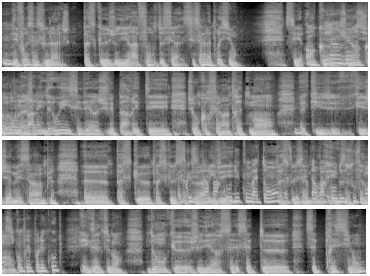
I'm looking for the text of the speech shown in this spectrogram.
Mm. Des fois ça soulage, parce que je veux dire à force de faire, c'est ça la pression. C'est encore L'injonction encore. dont vous. Oui, c'est-à-dire je vais pas arrêter, je vais encore faire un traitement Mm. euh, qui, qui est jamais simple euh, parce que parce que Parce ça que peut c'est un parcours du combattant, parce, Parce que, que c'est un un- parcours de souffrance, y compris pour les couples. Exactement. Donc, euh, je veux dire, c'est- cette euh, cette pression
